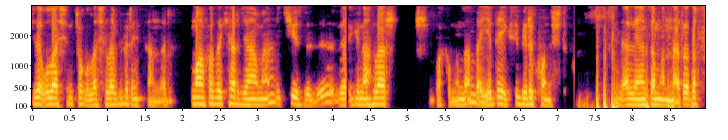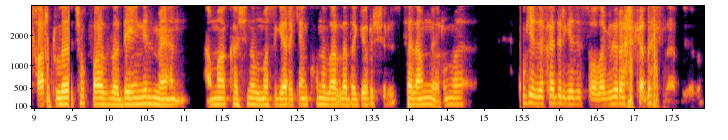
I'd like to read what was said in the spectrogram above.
bize ulaşın. Çok ulaşılabilir insanlarız. Muhafazakar camianın ikiyüzlülüğü ve günahlar bakımından da 7 eksi 1'i konuştuk. İlerleyen zamanlarda da farklı, çok fazla değinilmeyen ama kaşınılması gereken konularla da görüşürüz. Selamlıyorum ve bu gece Kadir gecesi olabilir arkadaşlar diyorum.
